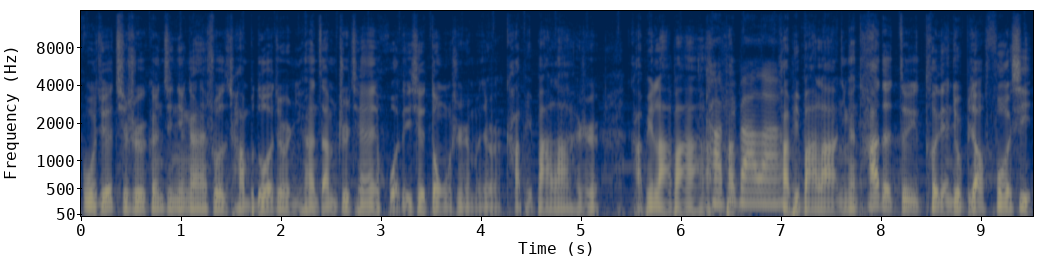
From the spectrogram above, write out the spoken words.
我觉得其实跟今天刚才说的差不多，就是你看咱们之前火的一些动物是什么？就是卡皮巴拉还是卡皮拉巴哈？卡皮巴拉，卡皮巴拉，你看它的这个特点就比较佛系。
